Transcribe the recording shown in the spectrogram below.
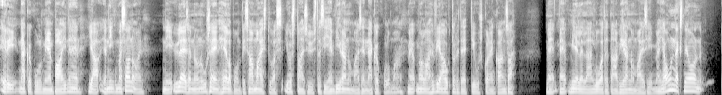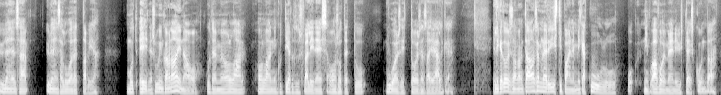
eri näkökulmien paineen ja, ja niin kuin mä sanoin, niin yleisön on usein helpompi samaistua jostain syystä siihen viranomaisen näkökulmaan. Me, me ollaan hyvin auktoriteettiuskoinen kansa. Me, me mielellään luotetaan viranomaisiimme ja onneksi ne on yleensä, yleensä luotettavia, mutta ei ne suinkaan aina ole, kuten me ollaan, ollaan niin kuin tiedotusvälineissä osoitettu vuosi toisensa jälkeen. Eli toisin sanoen tämä on sellainen ristipaine, mikä kuuluu niin kuin avoimeen yhteiskuntaan –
